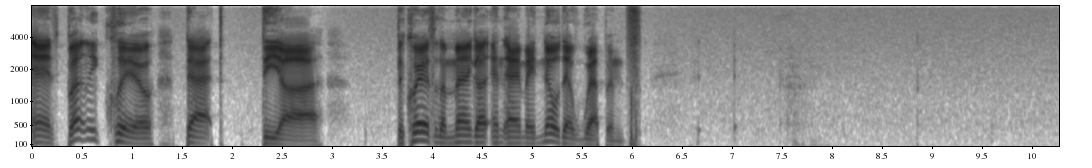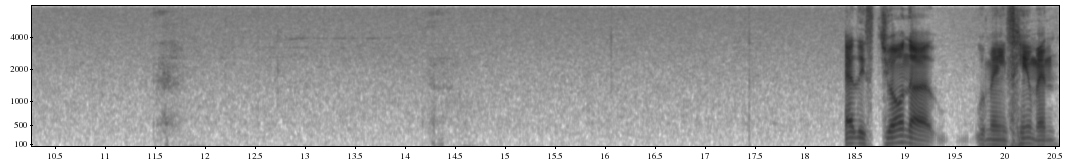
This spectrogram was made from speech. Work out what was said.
And it's blatantly clear that the uh, the creators of the manga and anime know their weapons. At least Jonah remains human.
